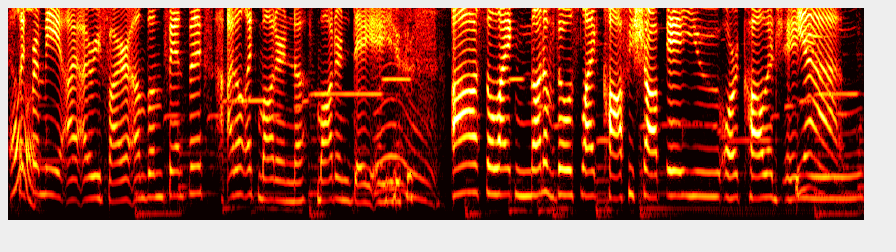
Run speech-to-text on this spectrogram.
Like, Oh. for me, I, I read Fire Emblem fanfics. I don't like modern modern day AUs. Ah, so like none of those like coffee shop AU or college AU. Yeah.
